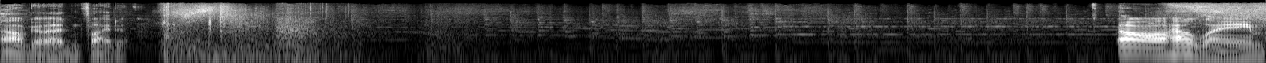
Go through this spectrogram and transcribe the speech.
I'll go ahead and fight it. Oh, how lame.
